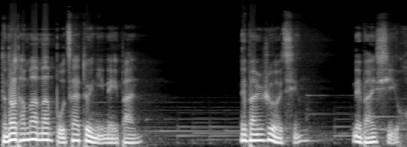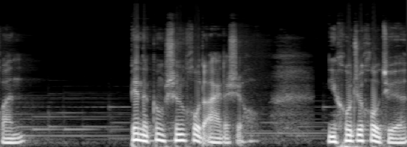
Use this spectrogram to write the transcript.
等到他慢慢不再对你那般，那般热情，那般喜欢，变得更深厚的爱的时候，你后知后觉，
